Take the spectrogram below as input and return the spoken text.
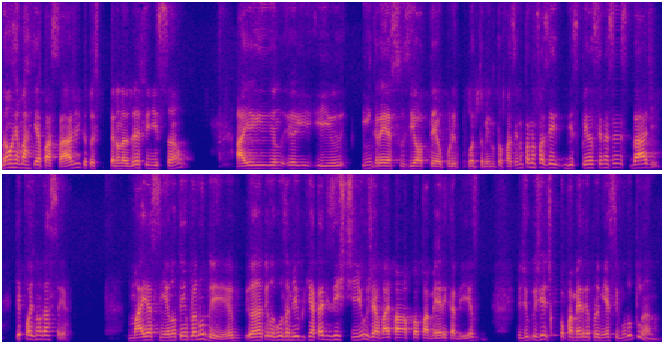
não remarquei a passagem, que eu estou esperando a definição. Aí e, ingressos e hotel, por enquanto, também não estou fazendo, para não fazer despesa sem necessidade, que pode não dar certo. Mas assim, eu não tenho plano B. Eu, eu tenho alguns amigos que até desistiu, já vai para a Copa América mesmo. Eu digo, gente, Copa América para mim é segundo plano.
